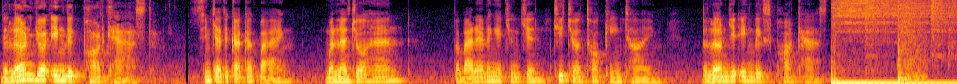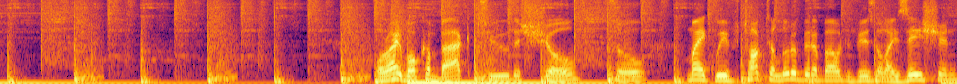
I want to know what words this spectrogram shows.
the Learn Your English podcast. Xin chào tất cả các bạn, mình là Johan và bạn đang nghe chương trình Teacher Talking Time, the Learn Your English podcast. All right, welcome back to the show. So, Mike, we've talked a little bit about visualization.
